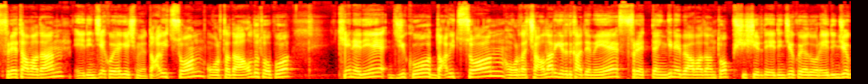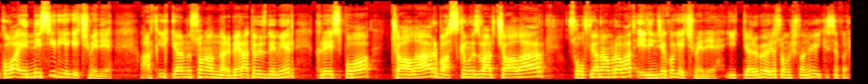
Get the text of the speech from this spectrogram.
Fred havadan Edin Dzeko'ya geçmiyor. Davidson ortada aldı topu. Kennedy, Ciku, Davidson. Orada Çağlar girdi kademeye. Fred'den yine bir havadan top şişirdi Edin Dzeko'ya doğru. Edin Dzeko Ennesiri'ye geçmedi. Artık ilk yarının son anları. Berat Özdemir, Crespo, Çağlar. Baskımız var Çağlar. Sofyan Amrabat, Edin Dzeko geçmedi. İlk yarı böyle sonuçlanıyor 2-0.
